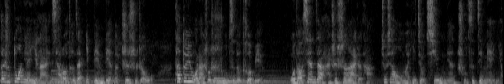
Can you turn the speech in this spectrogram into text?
但是多年以来，夏洛特在一点点的支持着我，他对于我来说是如此的特别。’”我到现在还是深爱着他，就像我们一九七五年初次见面一样。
